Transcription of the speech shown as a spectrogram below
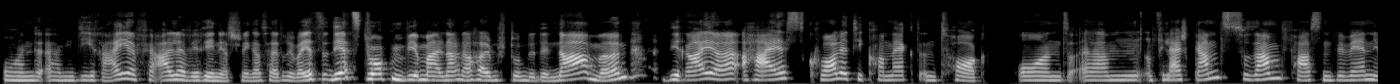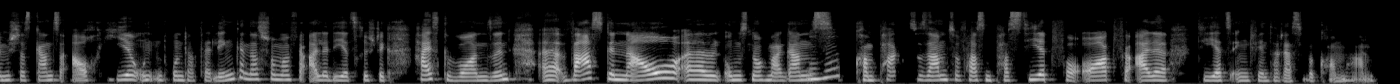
Und ähm, die Reihe für alle, wir reden jetzt schon die ganze Zeit drüber, jetzt, jetzt droppen wir mal nach einer halben Stunde den Namen. Die Reihe heißt Quality Connect and Talk. Und ähm, vielleicht ganz zusammenfassend, wir werden nämlich das Ganze auch hier unten drunter verlinken, das schon mal für alle, die jetzt richtig heiß geworden sind. Äh, was genau, äh, um es nochmal ganz mhm. kompakt zusammenzufassen, passiert vor Ort für alle, die jetzt irgendwie Interesse bekommen haben?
